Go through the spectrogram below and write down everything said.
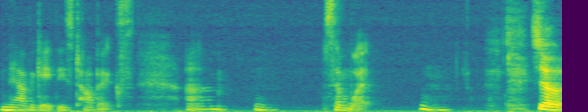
navigate these topics um, Mm. somewhat. So,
